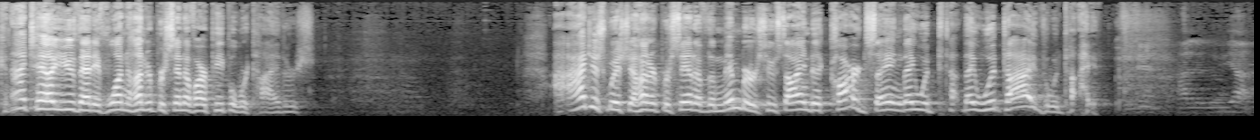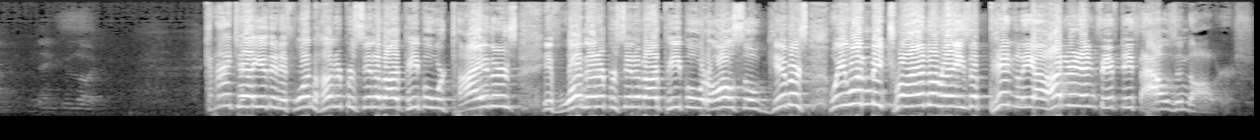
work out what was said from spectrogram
Can I tell you that if 100% of our people were tithers, I just wish 100% of the members who signed a card saying they would, they would tithe would tithe. Can I tell you that if 100% of our people were tithers, if 100% of our people were also givers, we wouldn't be trying to raise a piddly $150,000.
